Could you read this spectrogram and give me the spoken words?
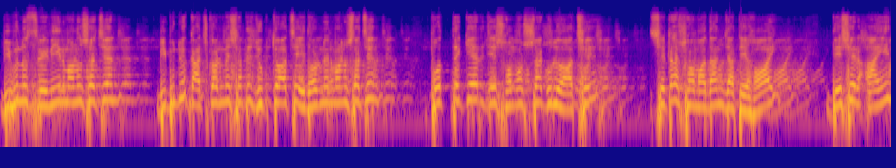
বিভিন্ন শ্রেণির মানুষ আছেন, বিভিন্ন কাজকর্মের সাথে যুক্ত আছে এই ধরনের মানুষ আছেন। প্রত্যেকের যে সমস্যাগুলো আছে, সেটা সমাধান যাতে হয়, দেশের আইন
